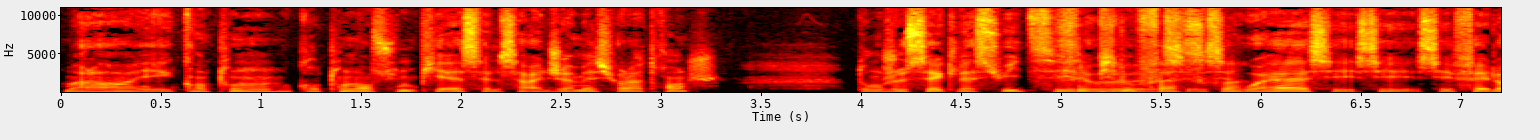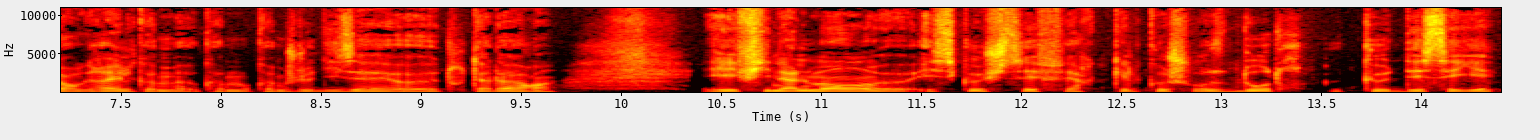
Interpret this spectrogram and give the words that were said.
Voilà, et quand on quand on lance une pièce, elle s'arrête jamais sur la tranche. Donc je sais que la suite, c'est C'est le- pile ou face, c'est- c'est- quoi. ouais, c'est c'est c'est fait leur grêle comme comme comme je le disais euh, tout à l'heure. Et finalement, euh, est-ce que je sais faire quelque chose d'autre que d'essayer?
